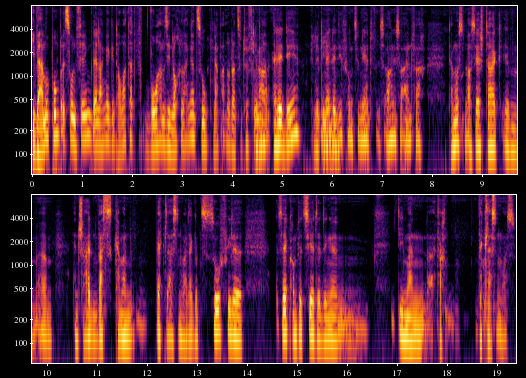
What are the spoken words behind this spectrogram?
Die Wärmepumpe ist so ein Film, der lange gedauert hat. Wo haben Sie noch lange zu knappern oder zu tüfteln? Ja, LED. LED. LED funktioniert, ist auch nicht so einfach. Da mussten wir auch sehr stark eben ähm, entscheiden, was kann man weglassen, weil da gibt es so viele sehr komplizierte Dinge, die man einfach weglassen muss.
